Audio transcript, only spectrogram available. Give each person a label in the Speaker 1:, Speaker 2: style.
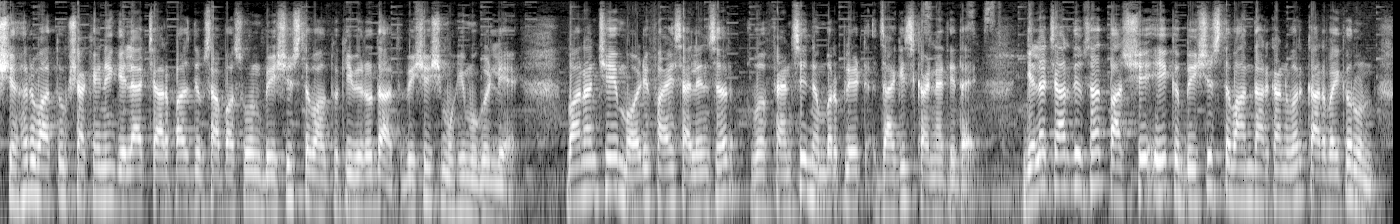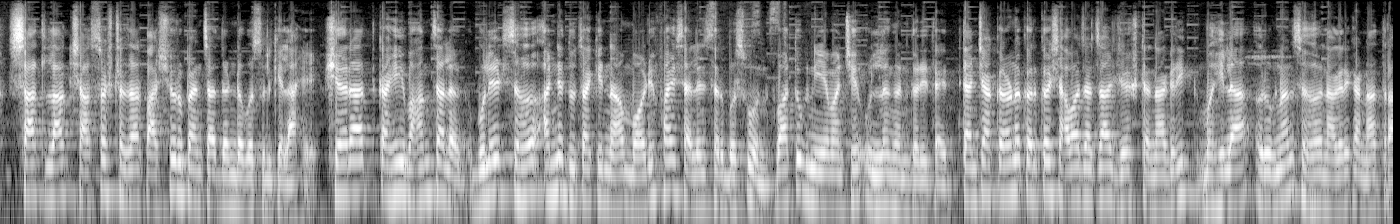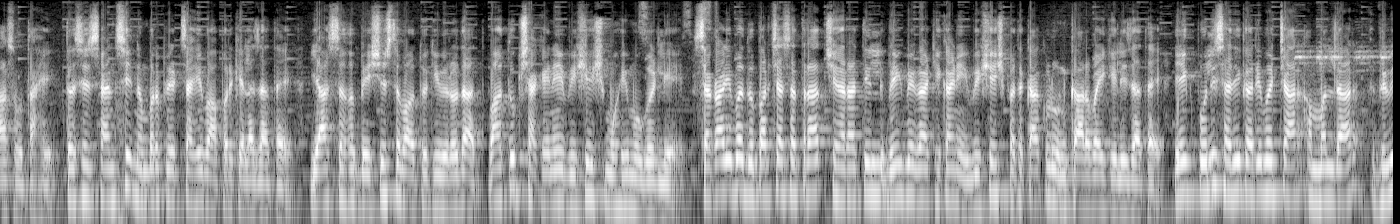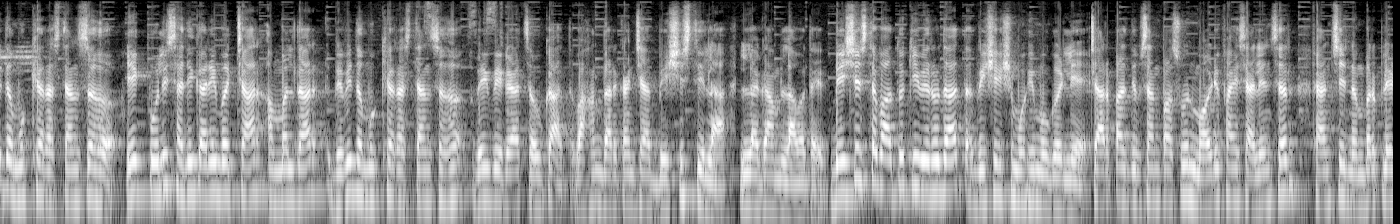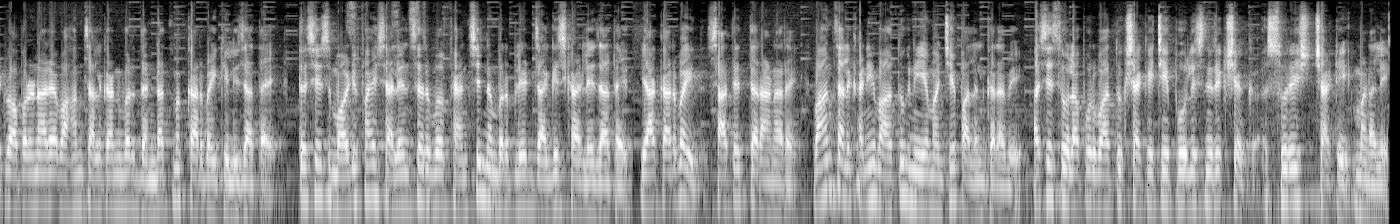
Speaker 1: शहर वाहतूक शाखेने गेल्या चार पाच दिवसापासून बेशिस्त वाहतुकीविरोधात विशेष मोहीम उघडली आहे. वाहनांचे मॉडिफाय सायलेन्सर व फॅन्सी नंबर प्लेट जागीच काढण्यात येत आहे. गेल्या चार दिवसात पाचशे एक बेशिस्त वाहनधारकांवर कारवाई करून सात लाख सहासष्ट हजार पाचशे रुपयांचा दंड वसूल केला आहे. शहरात काही वाहन चालक बुलेटसह अन्य दुचाकींना मॉडिफाय सायलेन्सर बसवून वाहतूक नियमांचे उल्लंघन करीत आहेत. त्यांच्या कर्णकर्कश आवाजाचा ज्येष्ठ नागरिक महिला रुग्णांसह नागरिकांना त्रास होत आहे. तसेच फॅन्सी नंबर प्लेटचाही वापर केला जात आहे. यासह बेशिस्त वाहतुकी विरोधात वाहतूक शाखेने विशेष मोहीम उघडली आहे. सकाळी व दुपारच्या सत्रात शहरातील वेगवेगळ्या ठिकाणी विशेष पथकाकडून कारवाई केली जात आहे. एक पोलीस अधिकारी व चार अंमलदार विविध मुख्य रस्त्यांसह एक पोलीस अधिकारी व चार अंमलदार विविध मुख्य रस्त्यांसह वेगवेगळ्या चौकात वाहनधारकांच्या बेशिस्तीला लगाम लावत आहेत. बेशिस्त वाहतुकी विरोधात विशेष मोहीम उघडली आहे. चार पाच दिवसांपासून modify silencer fancy number plate वापरणाऱ्या वाहन चालकांवर दंडात्मक कारवाई केली जात आहे. तसेच मॉडिफाय सायलेन्सर व फॅन्सी नंबर प्लेट जागीच काढले जात आहेत. या कारवाईत सातत्य राहणार आहे. वाहन चालकांनी वाहतूक नियमांचे पालन करावे असे सोलापूर वाहतूक शाखेचे पोलीस निरीक्षक सुरेश चाटे म्हणाले.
